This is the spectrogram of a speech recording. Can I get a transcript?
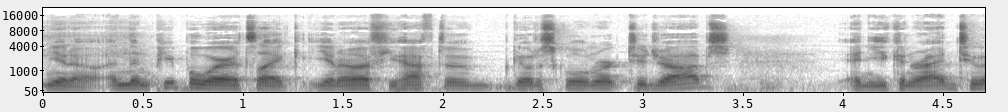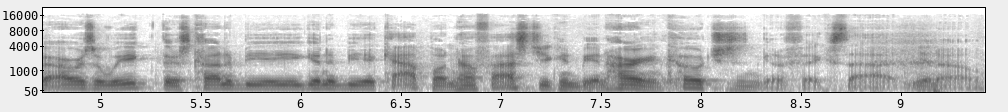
You know, and then people where it's like, you know, if you have to go to school and work two jobs and you can ride two hours a week, there's kind of be going to be a cap on how fast you can be, and hiring a coach isn't going to fix that. You know,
